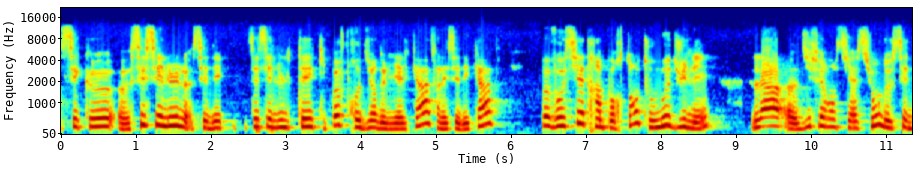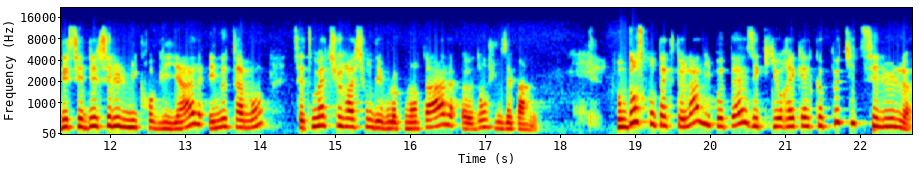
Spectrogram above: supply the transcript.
c'est que euh, ces cellules, ces cellules T qui peuvent produire de l'IL4, enfin les CD4, peuvent aussi être importantes ou moduler la euh, différenciation de ces, des, des, cellules microgliales et notamment cette maturation développementale dont je vous ai parlé. Donc dans ce contexte-là, l'hypothèse est qu'il y aurait quelques petites cellules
